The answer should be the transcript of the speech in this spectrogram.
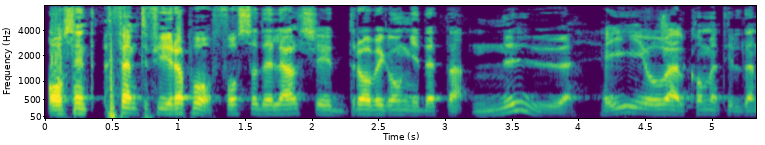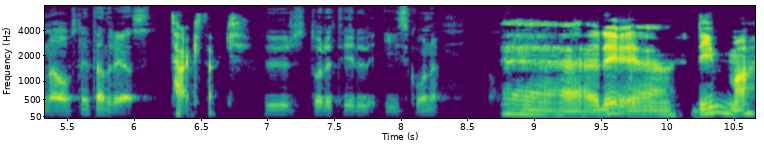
Avsnitt 54 på Fossa del Alci drar vi igång i detta nu. Hej och välkommen till denna avsnitt Andreas. Tack, tack. Hur står det till i Skåne? Eh, det är dimma,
